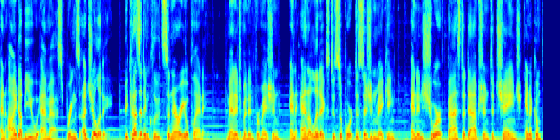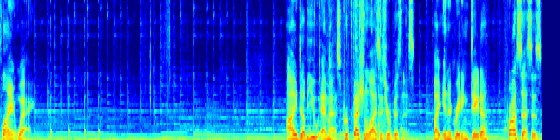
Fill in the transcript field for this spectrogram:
an IWMS brings agility because it includes scenario planning, management information, and analytics to support decision making and ensure fast adaptation to change in a compliant way. IWMS professionalizes your business by integrating data, processes,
